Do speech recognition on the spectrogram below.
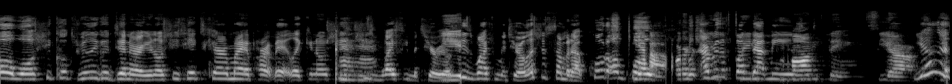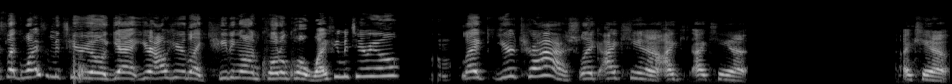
Oh well, she cooks really good dinner. You know, she takes care of my apartment. Like you know, she's she's Mhm. wifey material. Yeah. She's wifey material. Let's just sum it up, quote unquote. yeah. Or whatever the fuck that means. Mom things. Yeah. Yeah, it's like wifey material. Yeah, you're out here like cheating on quote unquote wifey material. Like you're trash. Like I can't. I I can't. I can't.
